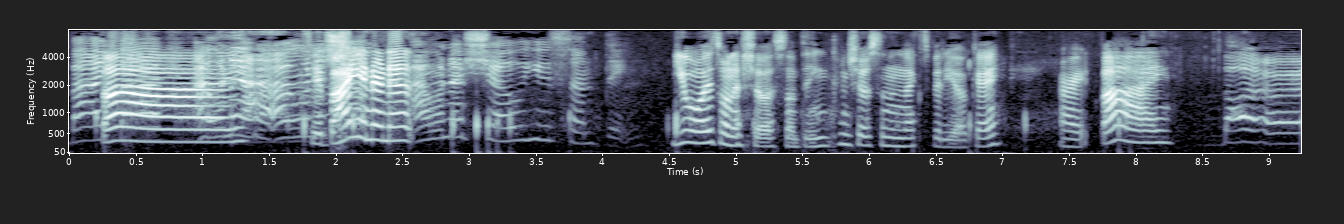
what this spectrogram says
Bye. Bye. I wanna, I wanna Say bye, show- internet. I want to show you something. You always want to show us something. You can show us in the next video, okay? All right, bye. Bye.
